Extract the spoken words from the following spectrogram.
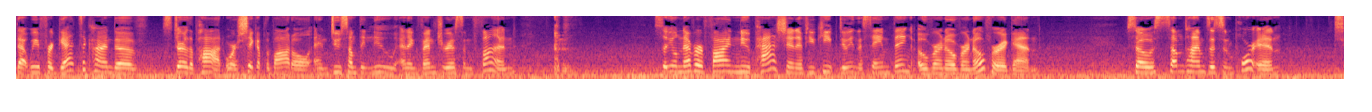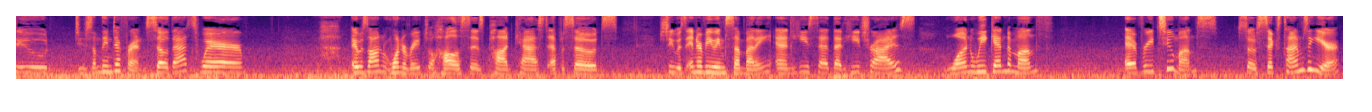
that we forget to kind of stir the pot or shake up the bottle and do something new and adventurous and fun So you'll never find new passion if you keep doing the same thing over and over and over again. So sometimes it's important to do something different. So that's where it was on one of Rachel Hollis's podcast episodes. She was interviewing somebody, and he said that he tries one weekend a month every two months, so six times a year.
